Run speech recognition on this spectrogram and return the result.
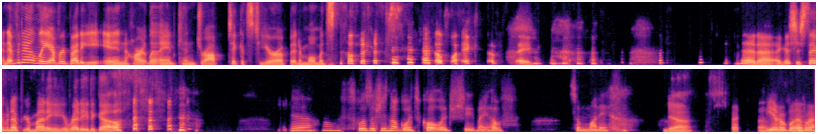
and evidently everybody in heartland can drop tickets to europe at a moment's notice like a thing that uh, i guess you're saving up your money you're ready to go Yeah, well, I suppose if she's not going to college, she might have some money. yeah Year or whatever.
